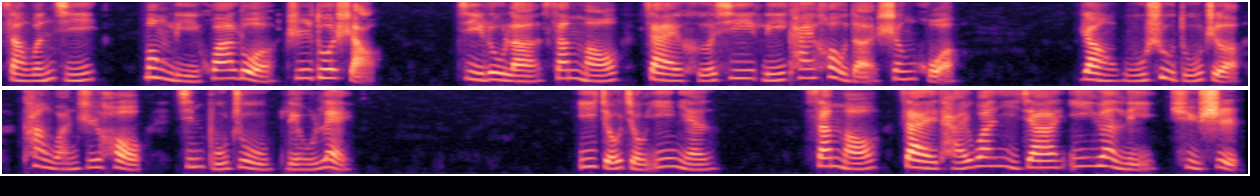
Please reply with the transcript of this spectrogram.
散文集《梦里花落知多少》记录了三毛。在荷西离开后的生活，让无数读者看完之后禁不住流泪。一九九一年，三毛在台湾一家医院里去世，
